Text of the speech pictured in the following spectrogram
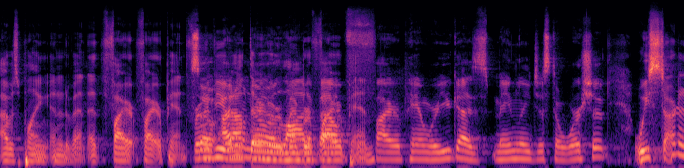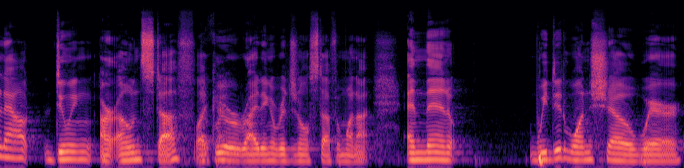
I was playing in an event at Fire Firepan. For so any of you I out don't there know who a lot remember about Firepan, Firepan. Were you guys mainly just a worship? we started out doing our own stuff like we Okay. were writing original stuff and whatnot and then we did one show where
